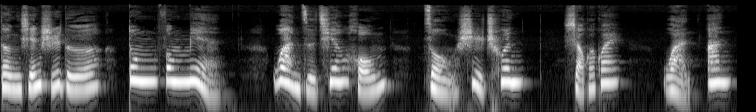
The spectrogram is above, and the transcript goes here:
等闲识得东风面，万紫千红总是春。小乖乖，晚安。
